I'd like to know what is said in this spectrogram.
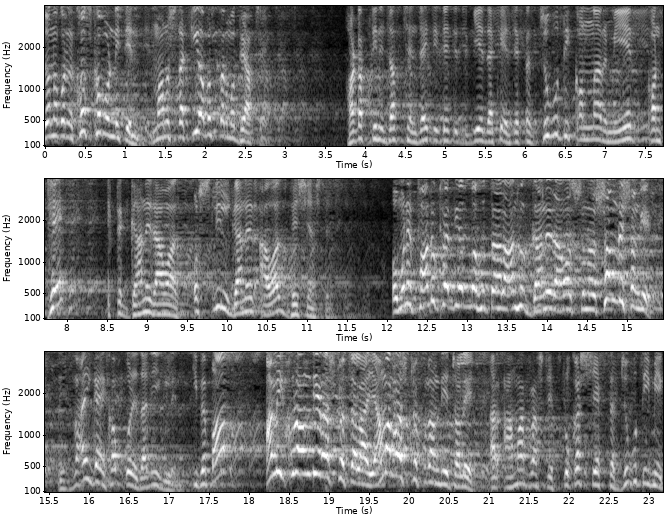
জনগণের খোঁজ খবর নিতেন মানুষরা কি অবস্থার মধ্যে আছে। হঠাৎ তিনি যাচ্ছেন, যাইতে যাইতে গিয়ে দেখে যে একটা যুবতী কন্যার মেয়ের কণ্ঠে একটা গানের আওয়াজ, অশ্লীল গানের আওয়াজ ভেসে আসতেছে। ওমরে ফারুক রাদি আল্লাহ আনহু গানের আওয়াজ শোনার সঙ্গে সঙ্গে জায়গায় খপ করে দাঁড়িয়ে গেলেন। কি ব্যাপার? আমি কোরআন দিয়ে রাষ্ট্র চালাই, আমার রাষ্ট্র কোরআন দিয়ে চলে, আর আমার রাষ্ট্রে প্রকাশ্যে একটা যুবতী মেয়ে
